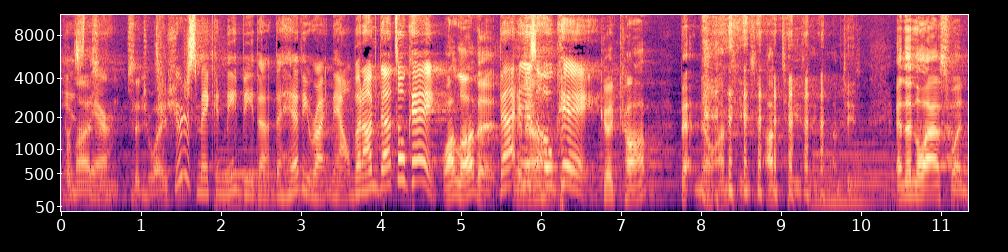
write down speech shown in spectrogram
is there. Situation. You're just making me be the, the heavy right now, but I'm that's okay. Well, I love it. That is know? okay. Good cop. no, I'm teasing. I'm teasing. I'm teasing. And then the last one,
